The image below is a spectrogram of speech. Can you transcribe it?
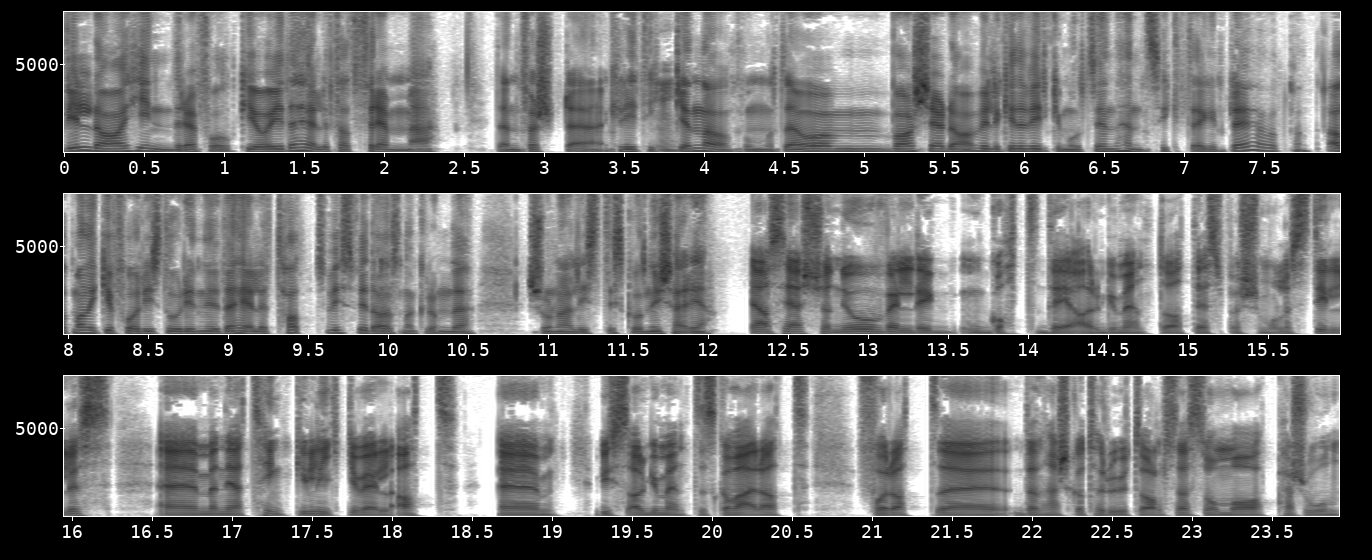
vil da hindre folk i å i det hele tatt fremme den første kritikken. Mm. da, på en måte. Og hva skjer da? Vil ikke det virke mot sin hensikt, egentlig? At man, at man, ikke får historien i det hele tatt, hvis vi da snakker om det journalistiske og nysgjerrige? Ja, så Jeg skjønner jo veldig godt det argumentet og at det spørsmålet stilles, eh, men jeg tenker likevel at eh, hvis argumentet skal være at for at eh, den her skal tørre å uttale seg, så må person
